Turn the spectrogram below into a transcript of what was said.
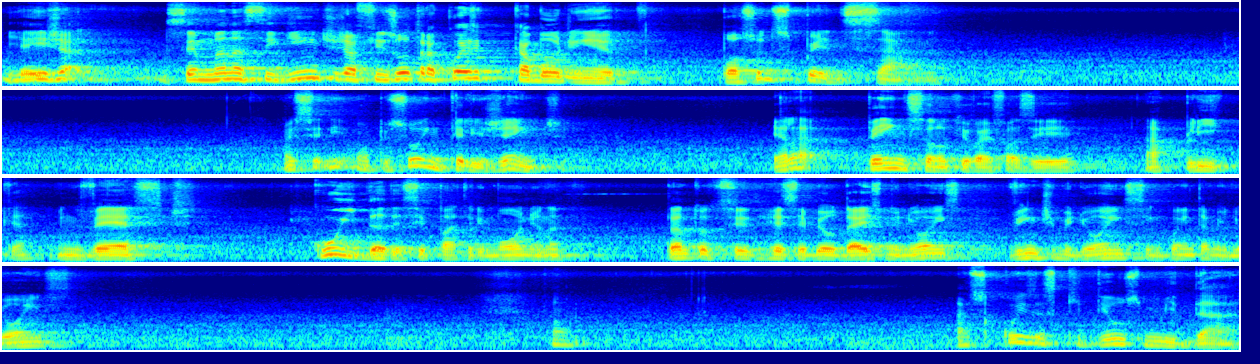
e aí já semana seguinte já fiz outra coisa, acabou o dinheiro. Posso desperdiçar, né? Mas seria uma pessoa inteligente, ela pensa no que vai fazer, aplica, investe, cuida desse patrimônio, né? Tanto se recebeu 10 milhões, 20 milhões, 50 milhões. Então, as coisas que Deus me dá,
